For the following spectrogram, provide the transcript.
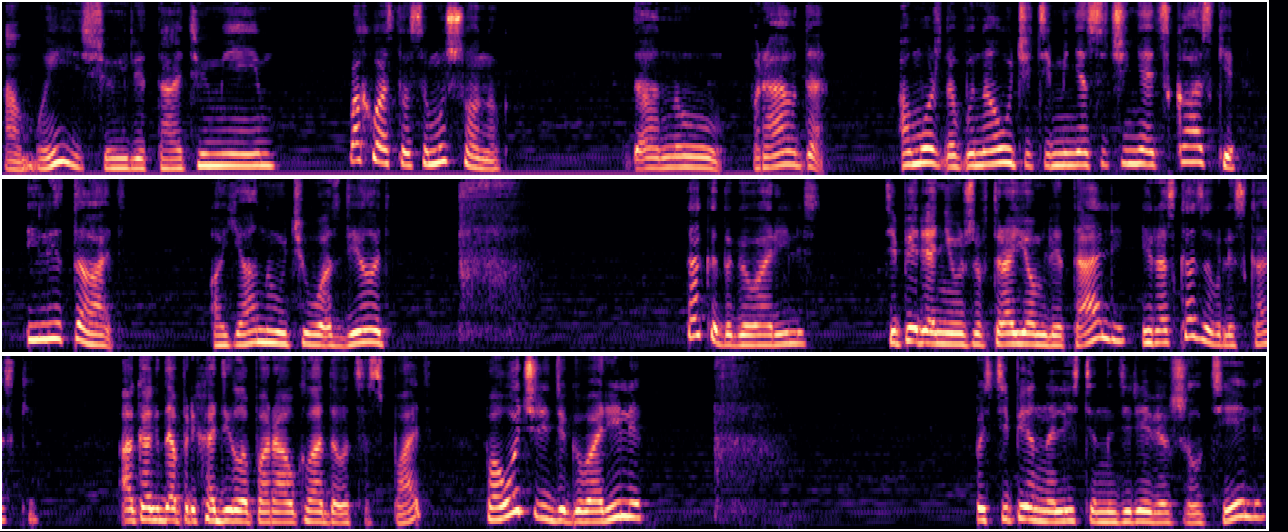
«А мы еще и летать умеем», — похвастался мышонок. «Да ну, правда? А можно вы научите меня сочинять сказки и летать? А я научу вас делать пф». Так и договорились. Теперь они уже втроем летали и рассказывали сказки. А когда приходила пора укладываться спать, по очереди говорили Постепенно листья на деревьях желтели,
